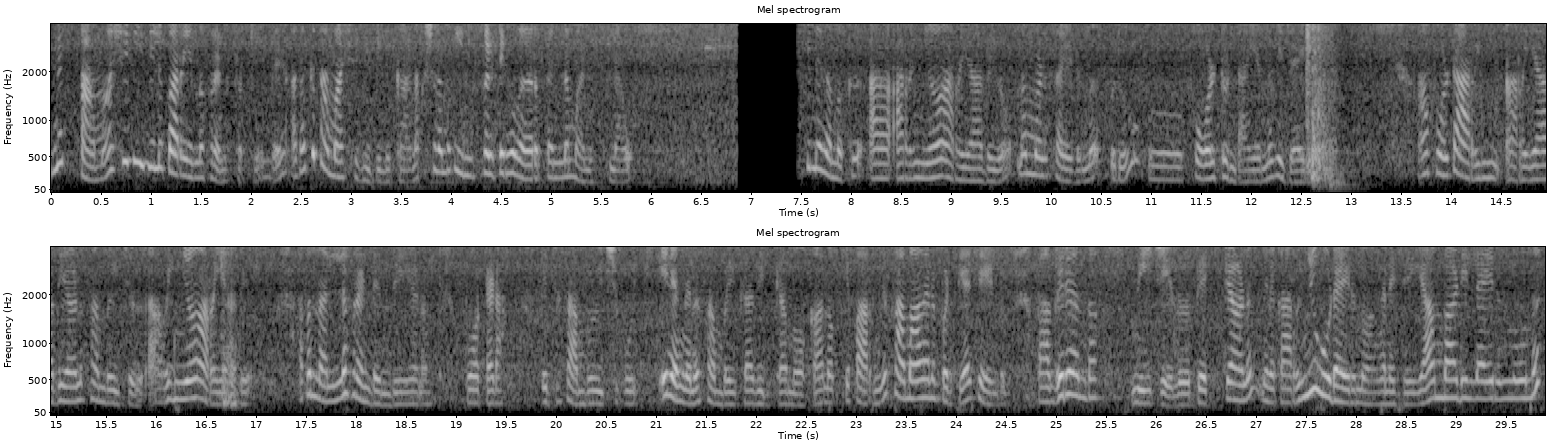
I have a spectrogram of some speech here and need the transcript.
പിന്നെ തമാശ രീതിയിൽ പറയുന്ന ഫ്രണ്ട്സൊക്കെ ഉണ്ട്. അതൊക്കെ തമാശ രീതിയിൽ കാണാം. പക്ഷെ നമുക്ക് ഇൻസൾട്ടിങ് വേറെ തന്നെ മനസ്സിലാവും. പിന്നെ നമുക്ക് അറിഞ്ഞോ അറിയാതെയോ നമ്മൾ സൈഡിൽ നിന്ന് ഒരു ഫോൾട്ട് ഉണ്ടായെന്ന് വിചാരിക്കുക ആ ഫോൾട്ട് അറി അറിയാതെയാണ് സംഭവിച്ചത്. അറിഞ്ഞോ അറിയാതെയോ. അപ്പം നല്ല ഫ്രണ്ട് എന്ത് ചെയ്യണം? പോട്ടടാ. തെറ്റ് സംഭവിച്ചു പോയി. ഇനി അങ്ങനെ സംഭവിക്കാതിരിക്കാൻ നോക്കാം എന്നൊക്കെ പറഞ്ഞ് സമാധാനപ്പെടുത്തിയാൽ ചെയ്യേണ്ടത്. പകരം എന്താ? നീ ചെയ്തത് തെറ്റാണ്. നിനക്ക് അറിഞ്ഞുകൂടായിരുന്നു. അങ്ങനെ ചെയ്യാൻ പാടില്ലായിരുന്നു എന്ന്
